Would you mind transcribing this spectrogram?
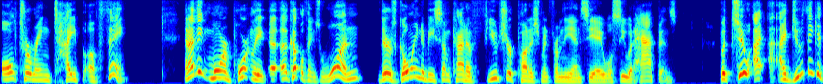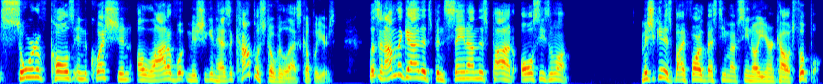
altering type of thing. And I think more importantly, a, a couple things. One, there's going to be some kind of future punishment from the NCAA. We'll see what happens. But two, I, I do think it sort of calls into question a lot of what Michigan has accomplished over the last couple years. Listen, I'm the guy that's been saying on this pod all season long. Michigan is by far the best team I've seen all year in college football.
